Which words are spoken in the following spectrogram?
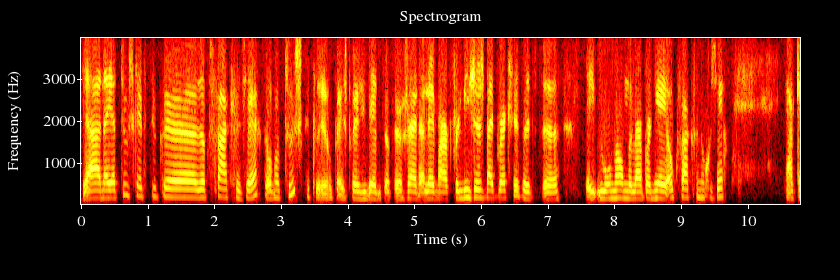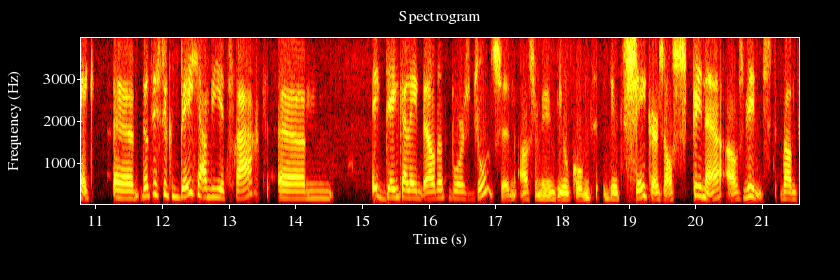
Ja, nou ja, Tusk heeft natuurlijk uh, dat vaak gezegd. Donald Tusk, de Europese president, dat er zijn alleen maar verliezers bij Brexit. Dat heeft de EU-onderhandelaar Barnier ook vaak genoeg gezegd. Ja, kijk, uh, dat is natuurlijk een beetje aan wie het vraagt. Um, ik denk alleen wel dat Boris Johnson, als er nu een deal komt, dit zeker zal spinnen als winst. Want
